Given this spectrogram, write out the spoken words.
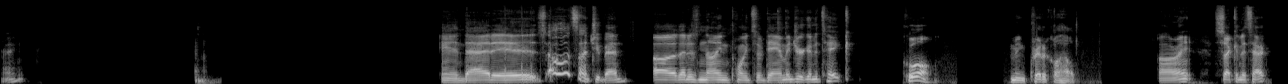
right? And that is oh, that's not too bad. Uh, that is nine points of damage you're going to take. Cool. I mean, critical help. All right, second attack.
